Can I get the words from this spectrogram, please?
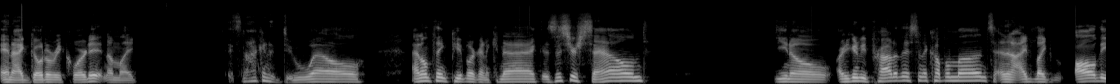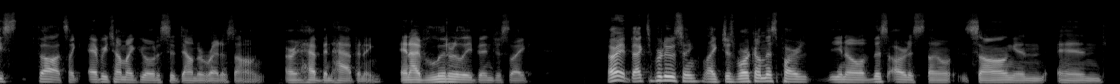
and I go to record it, and I'm like, it's not gonna do well I don't think people are going to connect. Is this your sound? You know, are you going to be proud of this in a couple months? And I'd like all these thoughts, like every time I go to sit down to write a song, or have been happening. And I've literally been just like, all right, back to producing. Like, just work on this part, you know, of this artist song, and and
